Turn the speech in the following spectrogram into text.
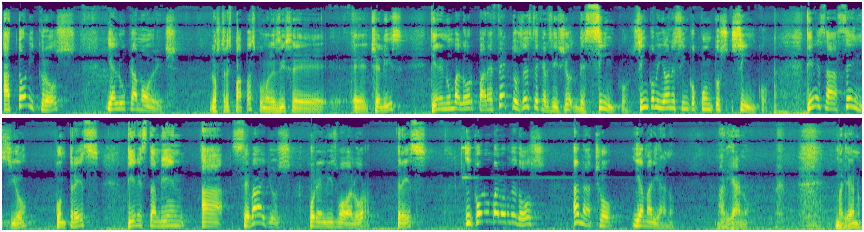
a Tony Cross y a Luka Modric. Los tres papas, como les dice eh, Chelis, tienen un valor para efectos de este ejercicio de 5, 5 millones 5.5. Tienes a Asensio con 3, tienes también a Ceballos con el mismo valor, 3, y con un valor de 2 a Nacho y a Mariano. Mariano. Mariano.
